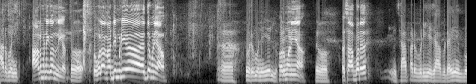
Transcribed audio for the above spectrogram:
ஆறு மணிக்கு ஆறு மணிக்கு வந்தீங்க. இப்போ இவ்வளோ கட்டி முடிய எத்தனை மணி ஆகும்? ஒரு மணியே இல்லை. ஒரு மணியா? ஓ. சாப்பாடு? சாப்பாடு பிடிக்க சாப்பிட்டேன் இப்போ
